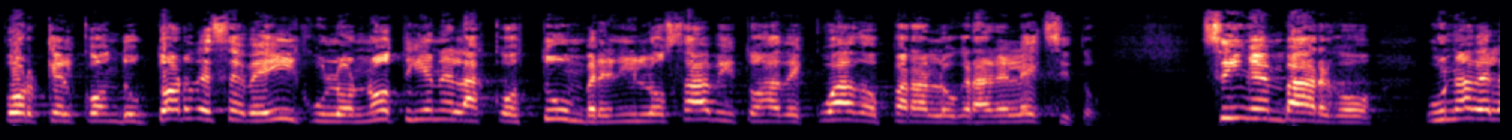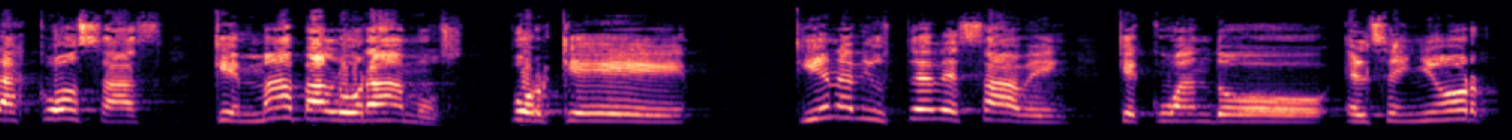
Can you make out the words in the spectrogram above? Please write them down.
porque el conductor de ese vehículo no tiene las costumbres ni los hábitos adecuados para lograr el éxito. Sin embargo, una de las cosas que más valoramos, porque ¿quiénes de ustedes saben que cuando el señor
